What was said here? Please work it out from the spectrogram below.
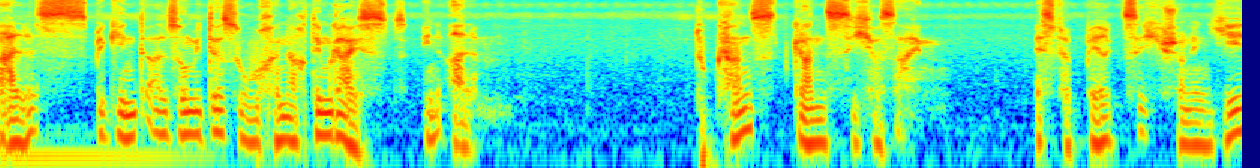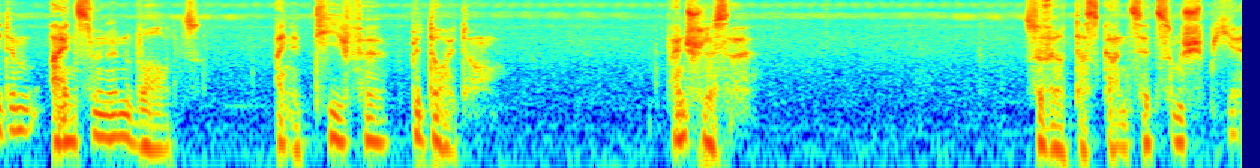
Alles beginnt also mit der Suche nach dem Geist in allem. Du kannst ganz sicher sein, es verbirgt sich schon in jedem einzelnen Wort eine tiefe Bedeutung, ein Schlüssel. So wird das Ganze zum Spiel,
